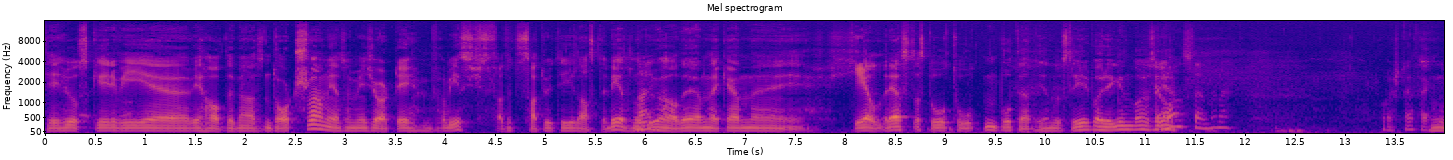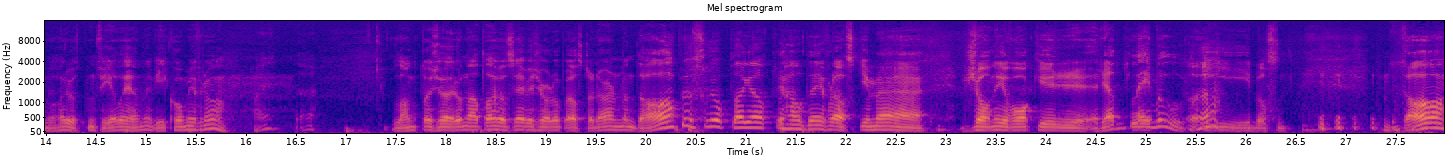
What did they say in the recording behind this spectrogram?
Jeg husker vi, eh, vi hadde med oss en Dodge-van vi, som vi kjørte i. For vi satt, ute i lastebil. Så du hadde en, like en eh, kjeledress. Det sto Toten potetindustri på ryggen. Bare, Ja, stemmer det. Hvor skal jeg fikk Som var uten fil i hendene. Vi kom ifra. Nei, det Langt å kjøre om natta, husker jeg. Vi kjørte opp Østerdalen. Men da plutselig oppdaget jeg at vi hadde ei flaske med Johnny Walker Red Label i bussen. Da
